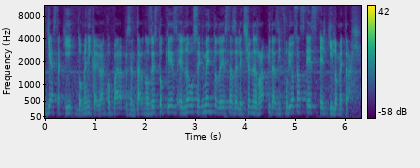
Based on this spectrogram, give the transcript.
ya está aquí Doménica Vivanco para presentarnos esto, que es el nuevo segmento de estas elecciones rápidas y furiosas, es el kilometraje.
